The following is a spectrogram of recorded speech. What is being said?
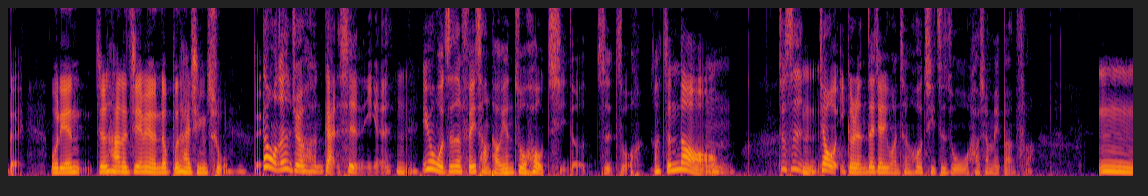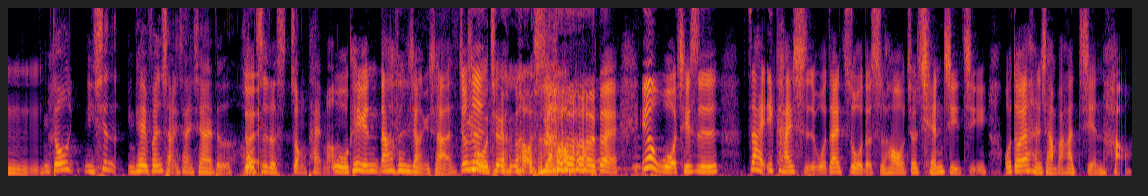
对。我连就是他的界面都不太清楚，对。但我真的觉得很感谢你，哎，嗯，因为我真的非常讨厌做后期的制作啊，真的哦，嗯，就是叫我一个人在家里完成后期制作，我好像没办法。嗯，你都你现在你可以分享一下你现在的后置的状态吗？我可以跟大家分享一下，就是我觉得很好笑，对，因为我其实，在一开始我在做的时候，就前几集我都会很想把它剪好。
